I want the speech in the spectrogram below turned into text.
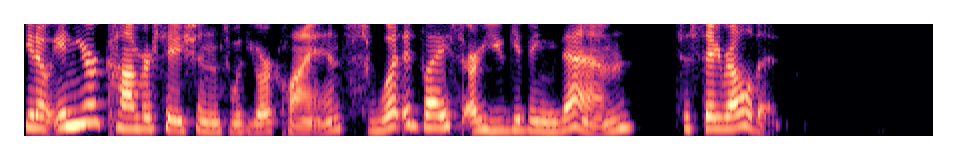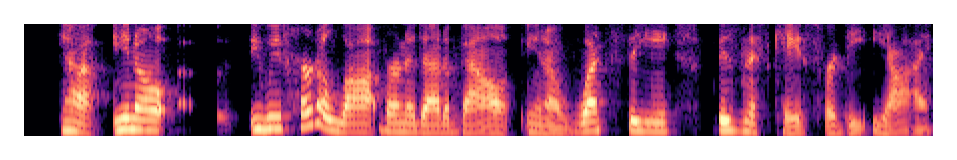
you know, in your conversations with your clients, what advice are you giving them to stay relevant? Yeah, you know, we've heard a lot, Bernadette, about, you know, what's the business case for DEI?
